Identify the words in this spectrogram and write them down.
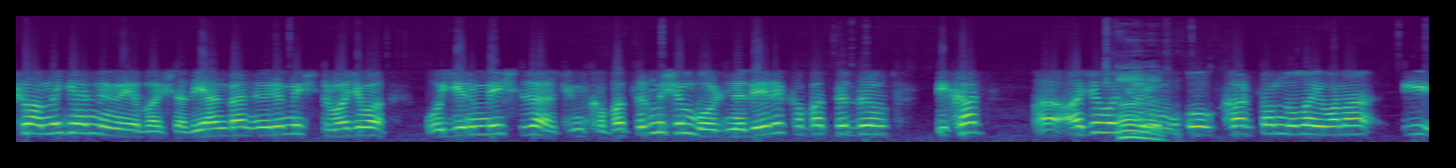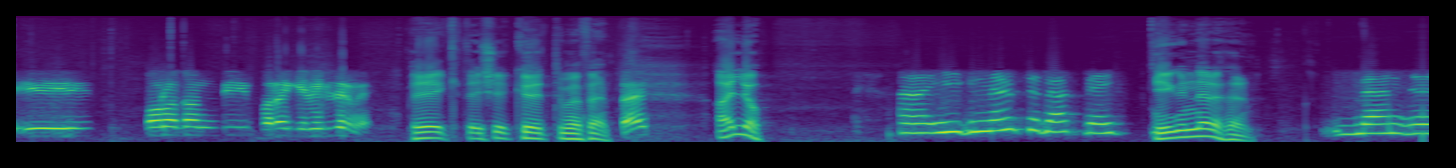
Şu anda gelmemeye başladı. Yani ben öğrenmek istiyorum acaba o 25 lira çünkü kapattırmışım borcunu ödeyerek kapattırdığım bir kart. A- Acaba diyorum Anladım. o karttan dolayı bana bir e, sonradan bir para gelebilir mi? Peki teşekkür ettim efendim. Ben Alo. Ha, iyi günler Sedat Bey. İyi günler efendim. Ben e,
